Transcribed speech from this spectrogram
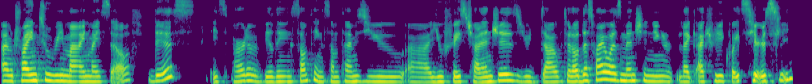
I'm trying to remind myself this. It's part of building something. Sometimes you uh, you face challenges, you doubt a lot. That's why I was mentioning, like, actually quite seriously,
